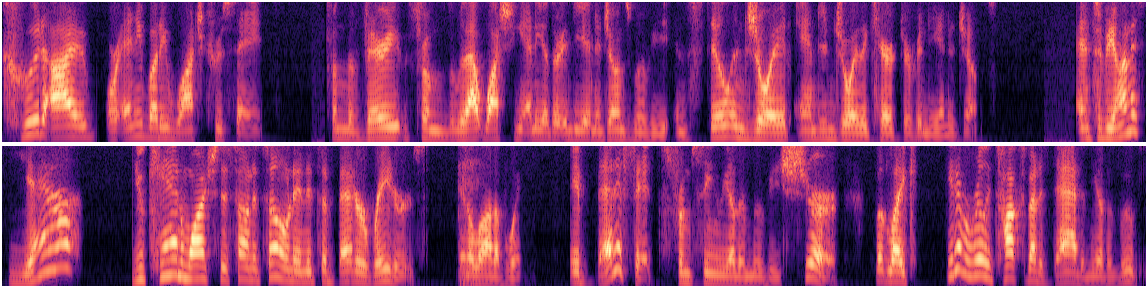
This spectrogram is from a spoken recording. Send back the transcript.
could I or anybody watch Crusades from the very from without watching any other Indiana Jones movie and still enjoy it and enjoy the character of Indiana Jones? And to be honest, yeah, you can watch this on its own, and it's a better Raiders in a mm. lot of ways. It benefits from seeing the other movies, sure, but like he never really talks about his dad in the other movies.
